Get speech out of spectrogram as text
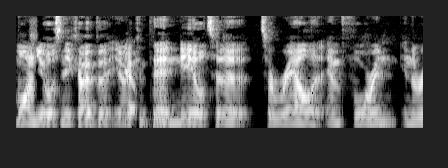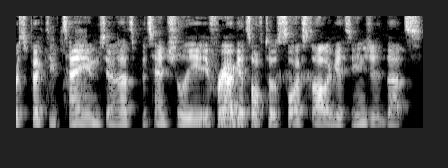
mine and yours, Nico. But you know, yep. compare Neale to to Rowell at M4 in, in the respective teams. You know, that's potentially if Rowell gets off to a slow start or gets injured, that's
